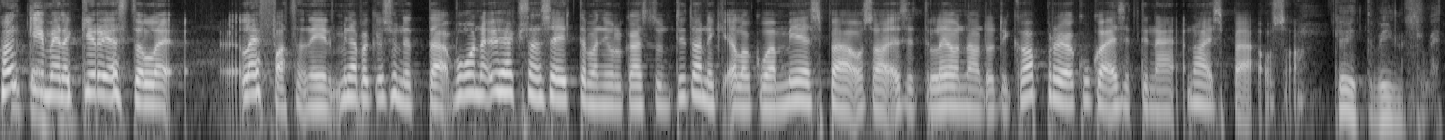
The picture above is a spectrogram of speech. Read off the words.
hankkii meille kirjastolle leffat, niin minäpä kysyn, että vuonna 1997 julkaistun Titanic-elokuvan miespääosa esitti Leonardo DiCaprio, kuka esitti nä- naispääosaa? Kate Winslet.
